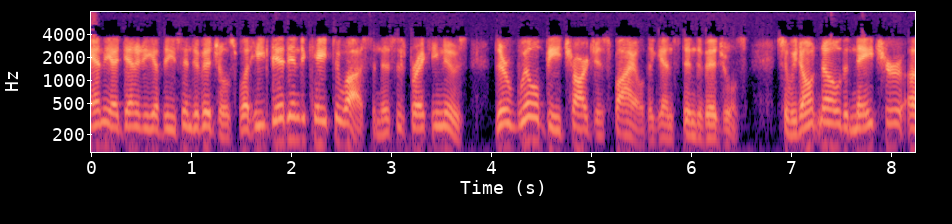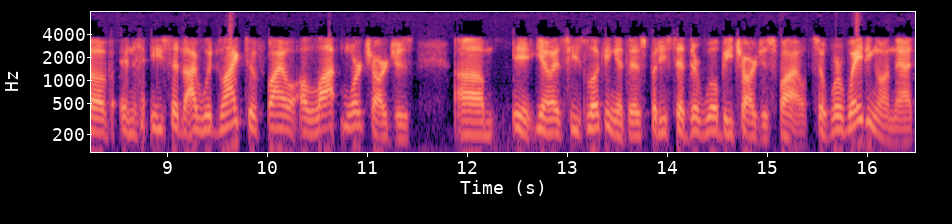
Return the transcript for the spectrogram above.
and the identity of these individuals. What he did indicate to us, and this is breaking news, there will be charges filed against individuals. So we don't know the nature of, and he said, I would like to file a lot more charges, um, you know, as he's looking at this, but he said there will be charges filed. So we're waiting on that.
